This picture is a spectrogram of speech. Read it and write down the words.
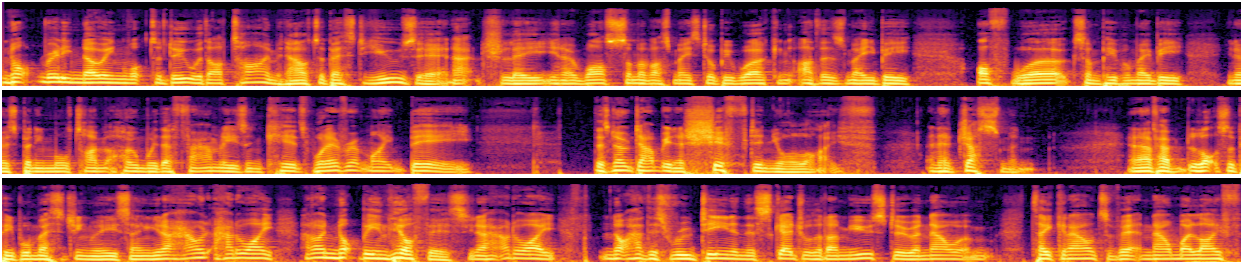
not really knowing what to do with our time and how to best use it. And actually, you know, whilst some of us may still be working, others may be off work, some people may be, you know, spending more time at home with their families and kids, whatever it might be. There's no doubt been a shift in your life, an adjustment. And I've had lots of people messaging me saying, you know, how how do I how do I not be in the office? You know, how do I not have this routine and this schedule that I'm used to and now I'm taken out of it and now my life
